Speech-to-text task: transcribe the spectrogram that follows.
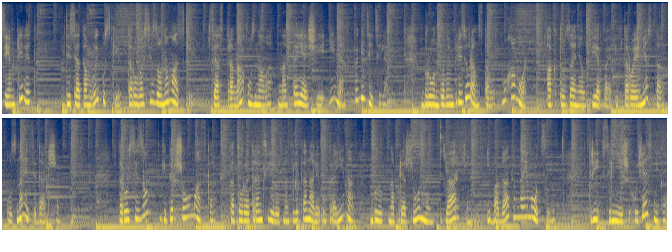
Всем привет! В десятом выпуске второго сезона «Маски» вся страна узнала настоящее имя победителя. Бронзовым призером стал Мухомор, а кто занял первое и второе место, узнаете дальше. Второй сезон гипершоу «Маска», которое транслирует на телеканале «Украина», был напряженным, ярким и богатым на эмоции – Три сильнейших участника,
